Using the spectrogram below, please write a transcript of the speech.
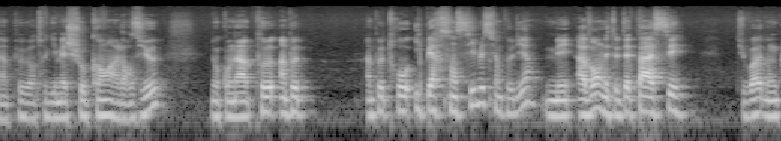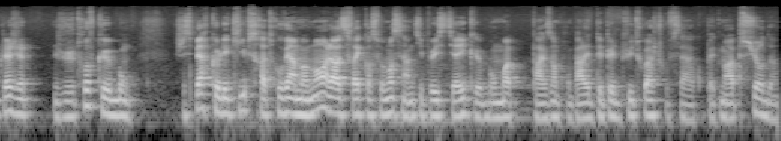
d'un peu, entre guillemets, choquant à leurs yeux. Donc on est un peu, un peu, un peu trop hypersensible, si on peut dire. Mais avant, on n'était peut-être pas assez. Tu vois, donc là, je, je trouve que, bon, J'espère que l'équipe sera trouvée un moment. Alors, c'est vrai qu'en ce moment, c'est un petit peu hystérique. Bon, moi, par exemple, on parlait de Pépé le Putois, je trouve ça complètement absurde.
